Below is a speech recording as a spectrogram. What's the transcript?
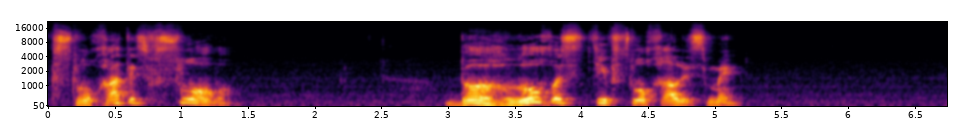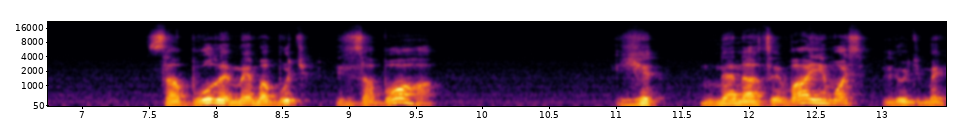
вслухатись в слово. До глухості вслухались ми. Забули ми, мабуть, і за Бога, і не називаємось людьми.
